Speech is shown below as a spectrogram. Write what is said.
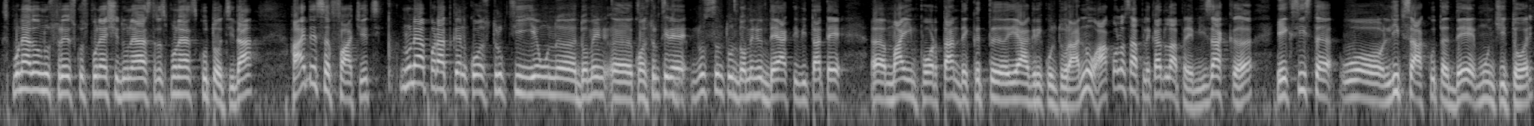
Spunea domnul Struescu, spunea și dumneavoastră, spuneați cu toții, da? Haideți să faceți, nu neapărat că în construcții e un uh, domeniu, uh, construcțiile nu sunt un domeniu de activitate uh, mai important decât e agricultura. Nu, acolo s-a plecat la premiza că există o lipsă acută de muncitori,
